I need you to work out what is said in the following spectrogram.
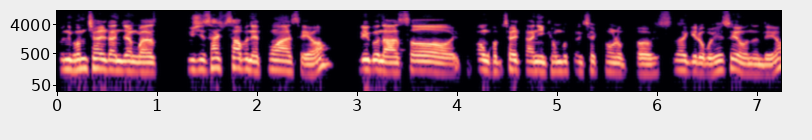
군 검찰단장과 2시 44분에 통화하세요. 그리고 나서 국방검찰단이 경북경찰청으로부터 수사 기록을 회수해 오는데요.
